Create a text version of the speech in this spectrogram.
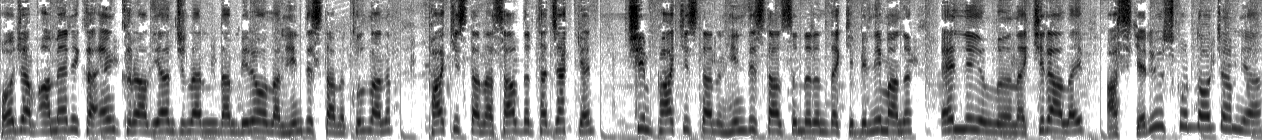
Hocam Amerika en kral yancılarından biri olan Hindistan'ı kullanıp Pakistan'a saldırtacakken Çin Pakistan'ın Hindistan sınırındaki bir limanı 50 yıllığına kiralayıp askeri üs kurdu hocam ya.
